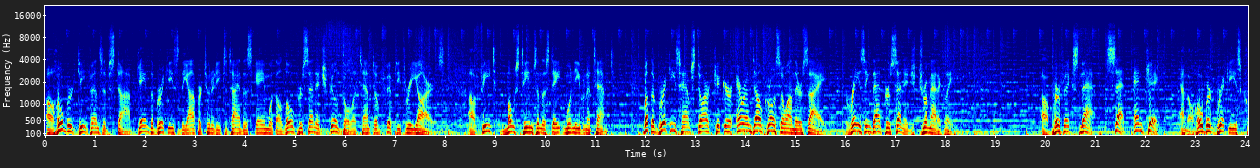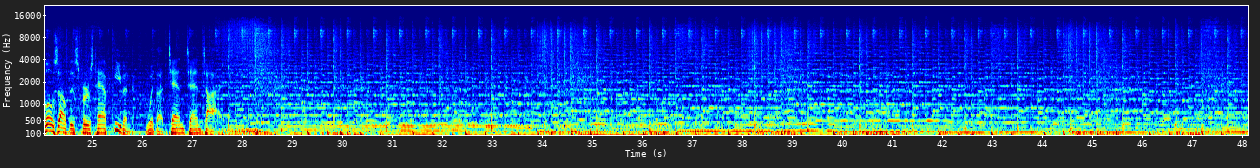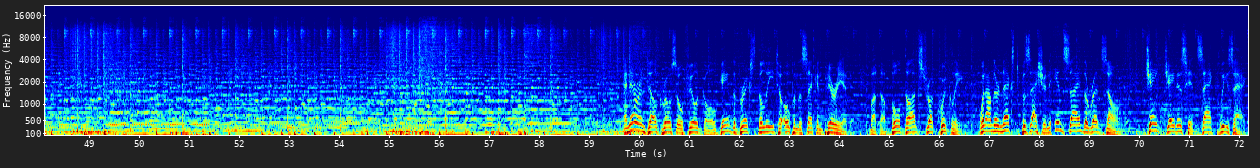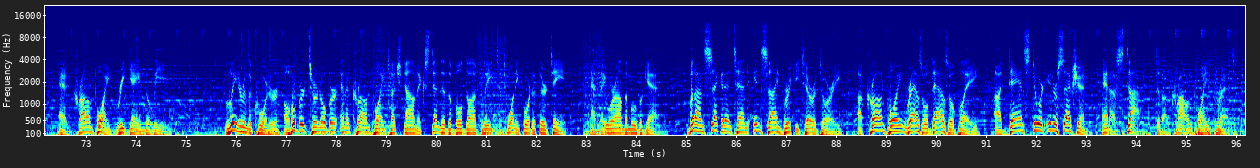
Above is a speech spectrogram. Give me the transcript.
A Hobart defensive stop gave the Brickies the opportunity to tie this game with a low percentage field goal attempt of 53 yards, a feat most teams in the state wouldn't even attempt. But the Brickies have star kicker Aaron Del Grosso on their side, raising that percentage dramatically. A perfect snap, set, and kick, and the Hobart Brickies close out this first half even with a 10 10 tie. An Aaron Del Grosso field goal gave the Bricks the lead to open the second period, but the Bulldogs struck quickly when on their next possession inside the red zone, Jake Jadis hit Zach Plezak, and Crown Point regained the lead. Later in the quarter, a Hobart turnover and a Crown Point touchdown extended the Bulldog lead to 24 to 13, and they were on the move again. But on second and 10 inside Bricky territory, a Crown Point razzle dazzle play, a Dan Stewart interception, and a stop to the Crown Point threat.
